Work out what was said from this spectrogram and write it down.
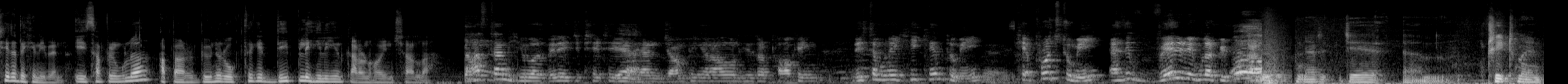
সেটা দেখে নেবেন এই সাপ্লিমেন্টগুলো আপনার বিভিন্ন রোগ থেকে ডিপলি হিলিং এর কারণ হয় ইনশাআল্লাহ Last time he was very agitated Yeah. and jumping around, he's not talking. This time when he came to me, he approached to me as if very regular people. আপনার যে ট্রিটমেন্ট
